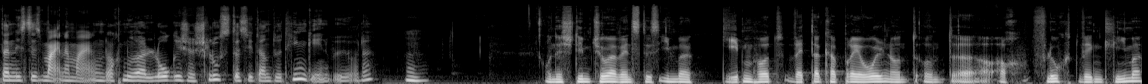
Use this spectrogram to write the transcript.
dann ist es meiner Meinung nach nur ein logischer Schluss, dass ich dann dorthin gehen will, oder? Hm. Und es stimmt schon, wenn es das immer gegeben hat, Wetterkapriolen und, und äh, auch Flucht wegen Klima,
